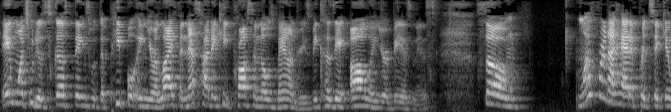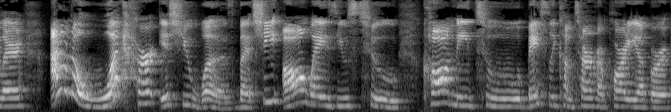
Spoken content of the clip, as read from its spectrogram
They want you to discuss things with the people in your life, and that's how they keep crossing those boundaries because they're all in your business. So, one friend I had in particular, I don't know what her issue was, but she always used to call me to basically come turn her party up or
